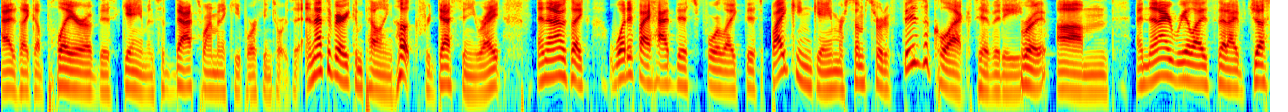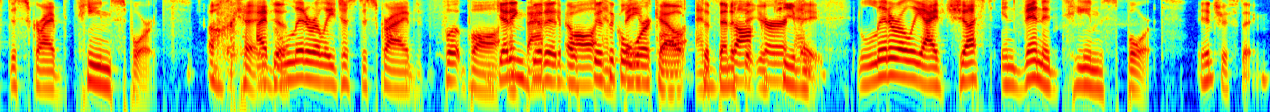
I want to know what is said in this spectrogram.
as like a player of this game and so that's why i'm going to keep working towards it and that's a very compelling hook for destiny right and then i was like what if i had this for like this biking game or some sort of physical activity Right. um and then i realized that i've just described team sports Okay. I've just literally just described football, Getting good at a physical workout to benefit your teammates. Literally, I've just invented team sports. interesting.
